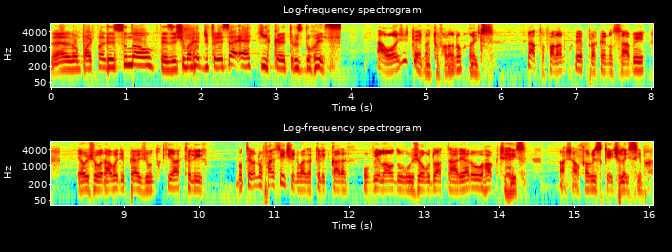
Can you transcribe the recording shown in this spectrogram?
É, não pode fazer isso não. Existe uma diferença étnica entre os dois. Ah, hoje tem, mas tô falando antes. Não, tô falando porque, pra quem não sabe, eu jurava de pé junto que aquele. Não, tem, não faz sentido, mas aquele cara, o vilão do jogo do Atari era o Rocket Race. Eu achava que era o skate lá em cima.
